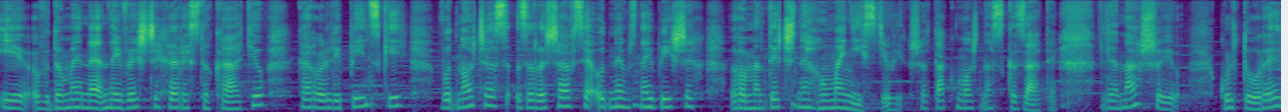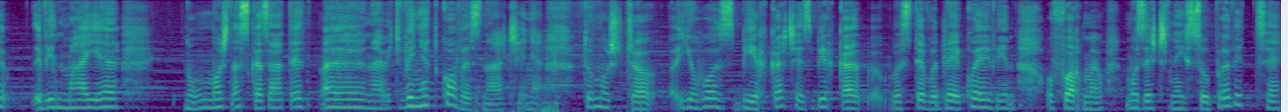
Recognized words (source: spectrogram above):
і в домини найвищих аристократів. Кароль Ліпінський водночас залишався одним з найбільших романтичних гуманістів, якщо так можна сказати. Для нашої культури він має ну, можна сказати, е, навіть виняткове значення, тому що його збірка, чи збірка, властиво, для якої він оформив музичний супровід, це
